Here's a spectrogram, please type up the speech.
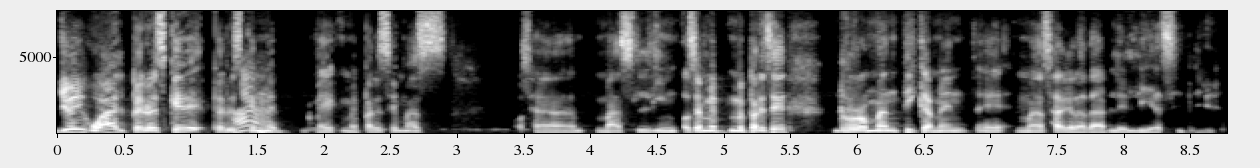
yo igual, pero es que, pero es que Ah. me, me- me parece más, o sea, más lindo, o sea, me, me parece románticamente más agradable Lia Seydoux.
